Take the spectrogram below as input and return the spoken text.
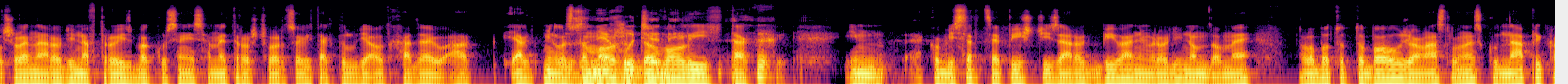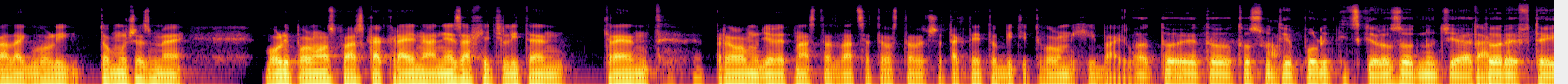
člená rodina v trojizbaku 70 m štvorcových, tak tí ľudia odchádzajú a jakmile to môžu dovoliť, tak im akoby srdce pišti za bývaním v rodinnom dome, lebo toto bohužiaľ na Slovensku napríklad aj kvôli tomu, že sme boli polnohospodárska krajina a nezachytili ten trend prelomu 19. a 20. storočia, tak tieto byty tu veľmi chýbajú. A to, je, to, to sú tie politické rozhodnutia, tak. ktoré v tej,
